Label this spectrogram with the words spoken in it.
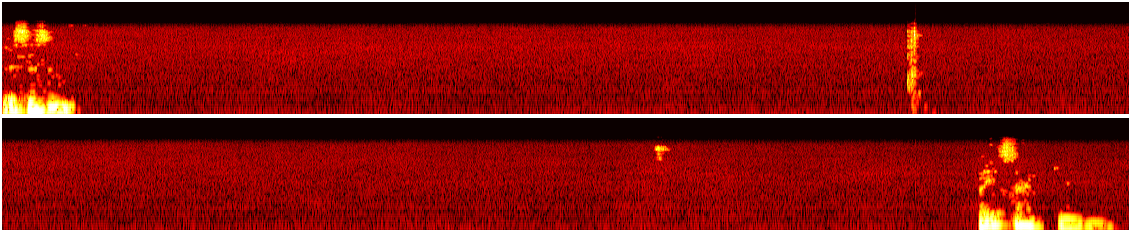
This isn't. Please don't do that.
